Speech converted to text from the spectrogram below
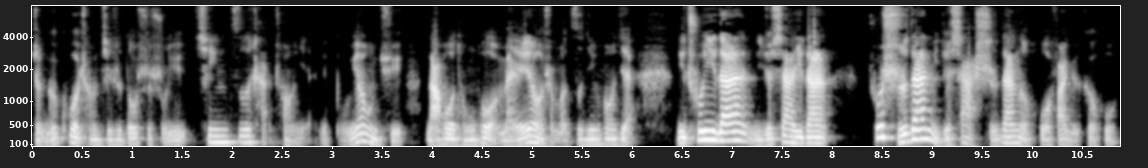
整个过程其实都是属于轻资产创业？你不用去拿货囤货，没有什么资金风险。你出一单你就下一单，出十单你就下十单的货发给客户。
